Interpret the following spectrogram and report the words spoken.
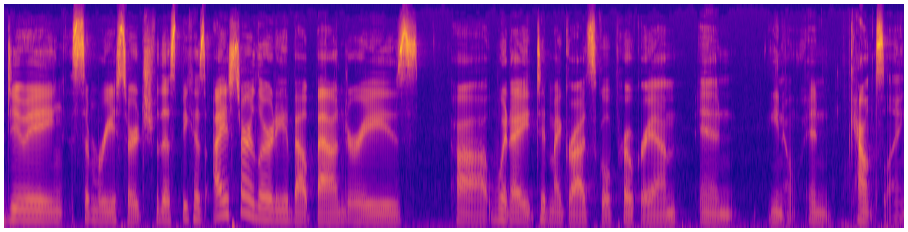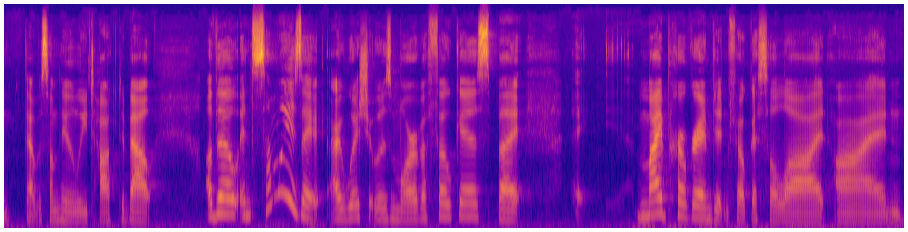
doing some research for this, because I started learning about boundaries uh, when I did my grad school program in, you know, in counseling. That was something that we talked about. Although, in some ways, I, I wish it was more of a focus, but uh, my program didn't focus a lot on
